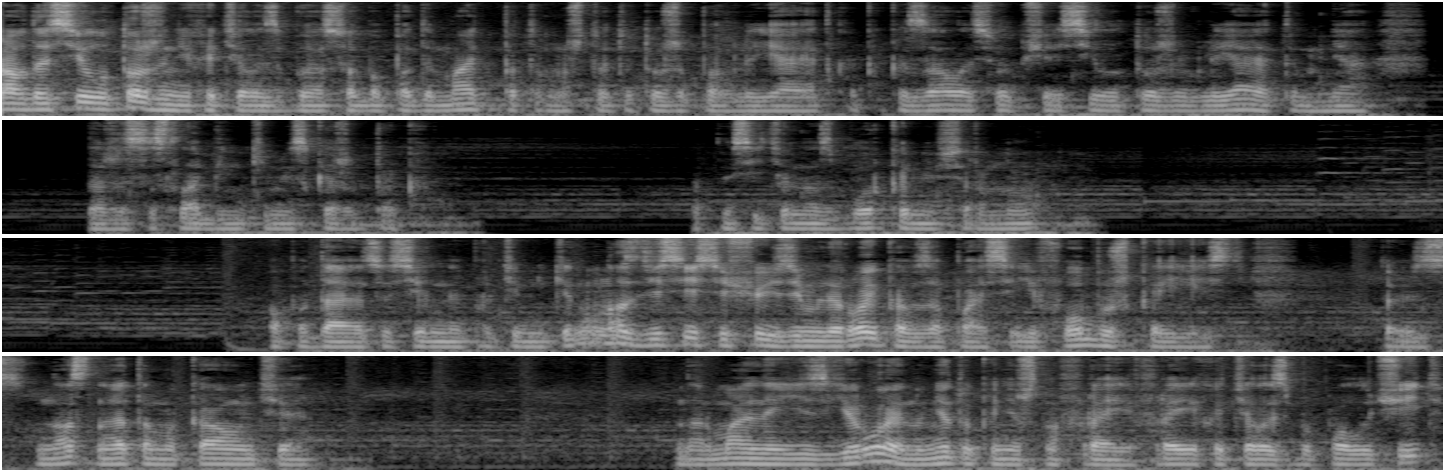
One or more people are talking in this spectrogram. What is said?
Правда, силу тоже не хотелось бы особо поднимать, потому что это тоже повлияет. Как оказалось, общая сила тоже влияет. У меня даже со слабенькими, скажем так, относительно сборками все равно попадаются сильные противники. Ну, у нас здесь есть еще и землеройка в запасе, и фобушка есть. То есть у нас на этом аккаунте нормальные есть герои, но нету, конечно, Фрей. Фрей хотелось бы получить.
